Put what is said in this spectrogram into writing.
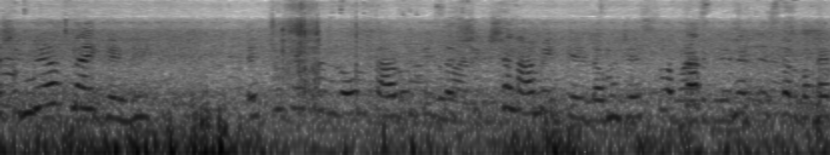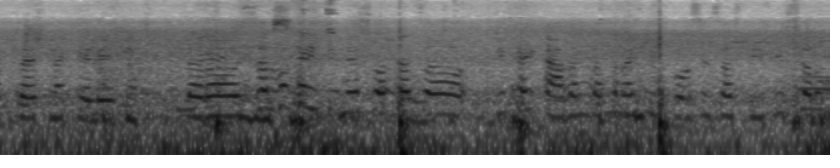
अशी मिळत नाही गेली. एज्युकेशन लोन काढून तिचं शिक्षण आम्ही केलं म्हणजे स्वतःच तिने ते सर्व काही प्रयत्न केले. तर सर्व काही तिने स्वतःच जी काही कागदपत्रांची प्रोसेस असते ती सर्व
